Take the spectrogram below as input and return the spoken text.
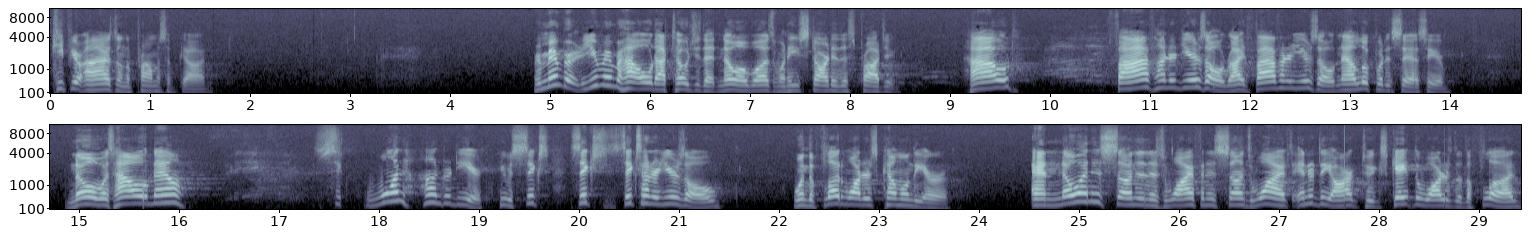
Keep your eyes on the promise of God. Remember, do you remember how old I told you that Noah was when he started this project? How old? 500 years old, right? 500 years old. Now look what it says here. Noah was how old now? Six, 100 years. He was six, six, 600 years old when the floodwaters come on the earth. And Noah and his son and his wife and his son's wives entered the ark to escape the waters of the flood,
